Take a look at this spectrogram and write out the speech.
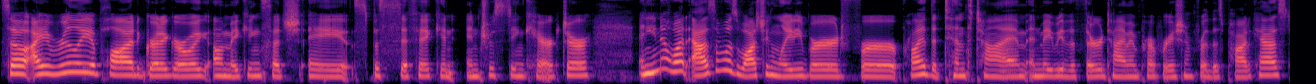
So I really applaud Greta Gerwig on making such a specific and interesting character. And you know what? As I was watching Lady Bird for probably the 10th time and maybe the third time in preparation for this podcast,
